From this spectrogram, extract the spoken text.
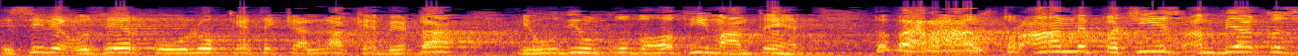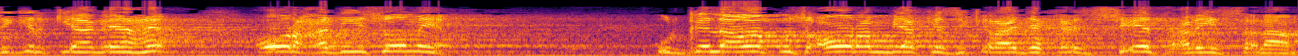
اسی لیے عزیر کو وہ لوگ کہتے کہ اللہ کے بیٹا یہودی ان کو بہت ہی مانتے ہیں۔ تو بہرحال قرآن میں پچیس انبیاء کو ذکر کیا گیا ہے اور حدیثوں میں ان کے علاوہ کچھ اور انبیاء کے ذکر آیا جیسے شیخ علیہ السلام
